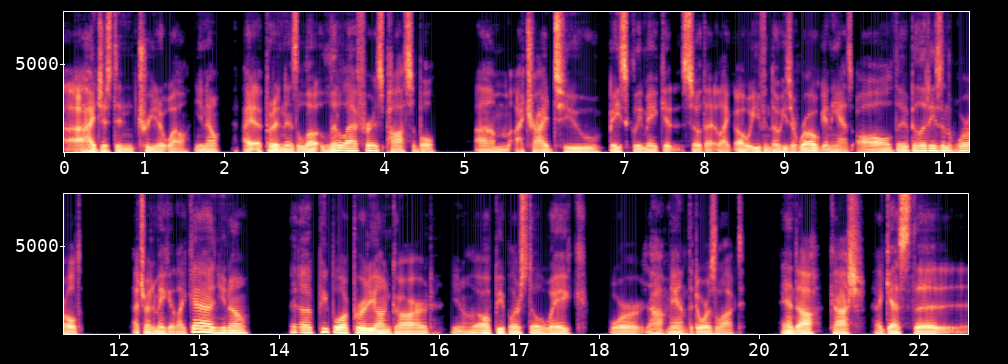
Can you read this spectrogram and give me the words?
I just didn't treat it well, you know. I, put in as lo- little effort as possible. Um, I tried to basically make it so that like, oh, even though he's a rogue and he has all the abilities in the world, I try to make it like, yeah, you know, uh, people are pretty on guard. You know, oh, people are still awake, or oh man, the door's locked. And oh gosh, I guess the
